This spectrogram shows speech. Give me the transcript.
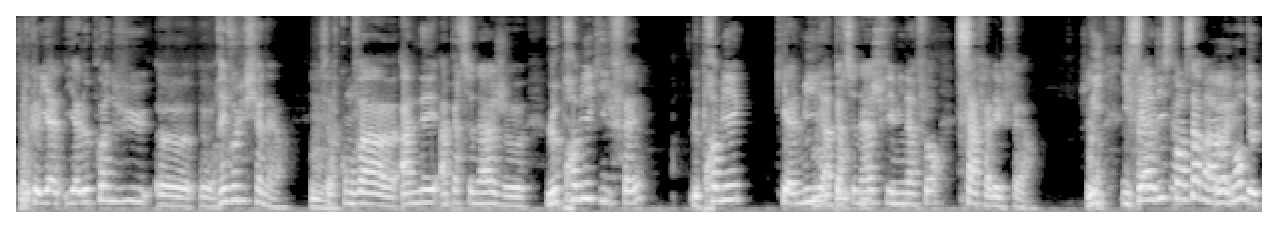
C'est-à-dire qu'il y a, il y a le point de vue euh, euh, révolutionnaire. Mmh. C'est-à-dire qu'on va amener un personnage, euh, le premier qui le fait, le premier qui a mis Mmh, un personnage féminin fort, ça fallait le faire. Oui, il C'est indispensable à un moment de,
